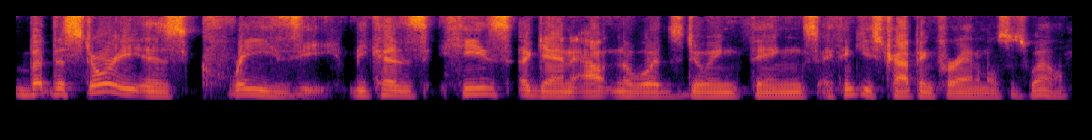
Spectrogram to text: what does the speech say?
But the story is crazy because he's again out in the woods doing things. I think he's trapping for animals as well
